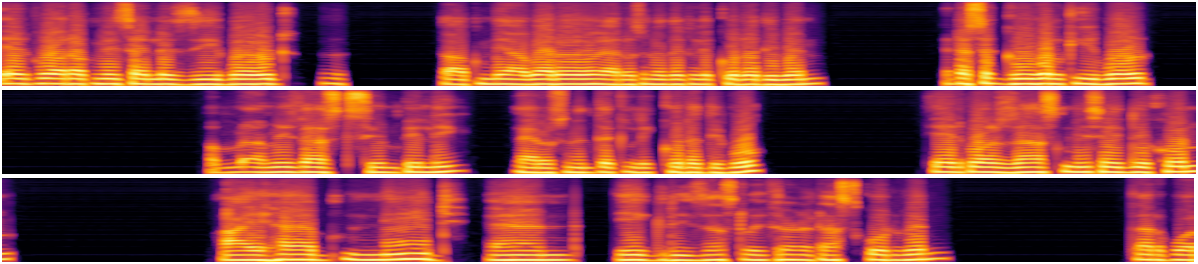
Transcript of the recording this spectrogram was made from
এরপর আপনি চাইলে জি বোর্ড তো আপনি আবারও অ্যারোসনেতে ক্লিক করে দিবেন। এটা হচ্ছে গুগল কিবোর্ড আমি জাস্ট সিম্পলি অ্যারোসনেতে ক্লিক করে দিব। এরপর জাস্ট নিচেই দেখুন I have need and agree just ওইখানে টাচ করবেন। তারপর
